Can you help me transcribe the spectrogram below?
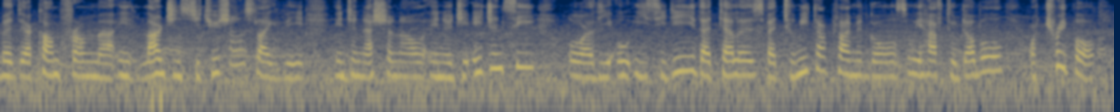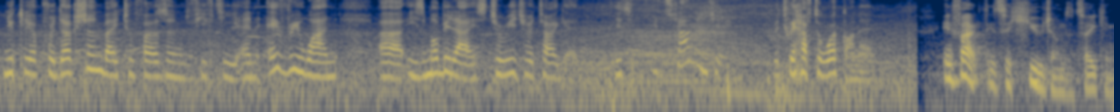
but they come from uh, large institutions like the International Energy Agency or the OECD that tell us that to meet our climate goals, we have to double or triple nuclear production by 2050, and everyone uh, is mobilized to reach the target. It's, it's challenging, but we have to work on it. In fact, it's a huge undertaking.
